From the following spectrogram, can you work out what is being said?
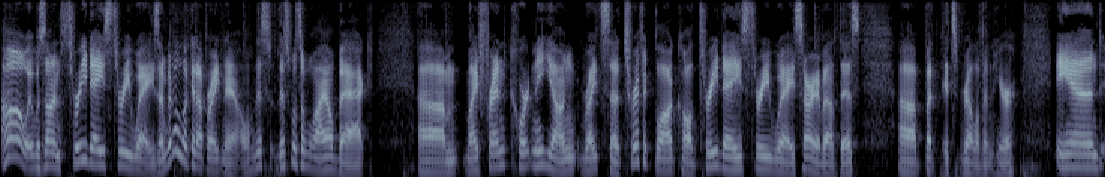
Oh, it was on Three Days, Three Ways. I'm going to look it up right now. This this was a while back. Um, my friend Courtney Young writes a terrific blog called Three Days, Three Ways. Sorry about this uh, but it's relevant here. And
